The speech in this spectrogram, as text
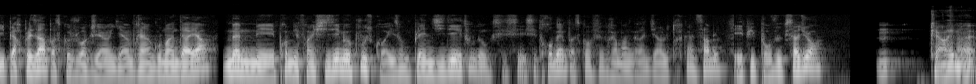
hyper plaisant parce que je vois qu'il y a un vrai engouement derrière. Même mes premiers franchisés me poussent, quoi. Ils ont plein d'idées et tout, donc c'est- c'est c'est trop bien parce qu'on fait vraiment grandir le truc ensemble. Et puis pourvu que ça dure. hein. Carrément. Ouais.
